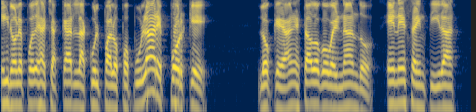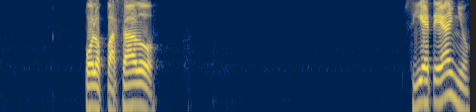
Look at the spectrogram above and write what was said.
y no le puedes achacar la culpa a los populares porque los que han estado gobernando en esa entidad por los pasados siete años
